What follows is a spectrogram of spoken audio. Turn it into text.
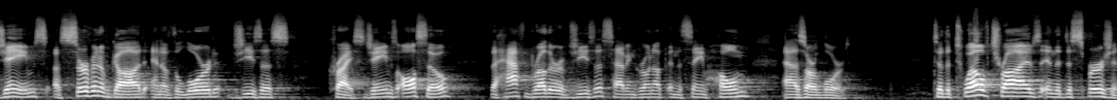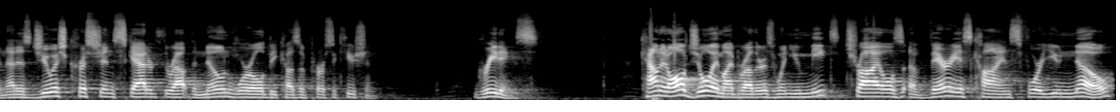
James, a servant of God and of the Lord Jesus Christ. James, also the half brother of Jesus, having grown up in the same home as our Lord. To the 12 tribes in the dispersion, that is, Jewish Christians scattered throughout the known world because of persecution. Greetings. Count it all joy, my brothers, when you meet trials of various kinds, for you know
